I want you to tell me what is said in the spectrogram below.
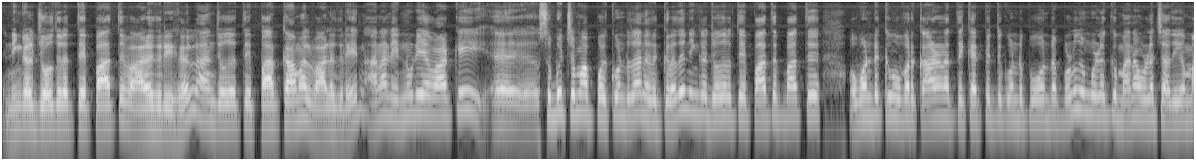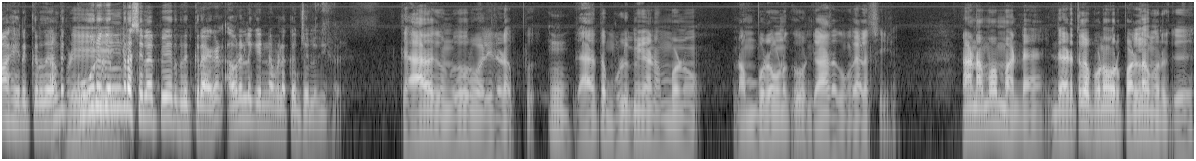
நீங்கள் ஜோதிடத்தை பார்த்து வாழுகிறீர்கள். நான் ஜோதிடத்தை பார்க்காமல் வாழுகிறேன். ஆனால் என்னுடைய வாழ்க்கை சுபிட்சமாக போய்க்கொண்டு தான் இருக்கிறது. நீங்கள் ஜோதிடத்தை பார்த்து பார்த்து ஒவ்வொன்றுக்கும் ஒவ்வொரு காரணத்தை கற்பித்துக் கொண்டு போகின்ற பொழுது உங்களுக்கு மன உளைச்சல் அதிகமாக இருக்கிறது என்று கூறுகின்ற சில பேர் இருக்கிறார்கள். அவர்களுக்கு என்ன விளக்கம் சொல்லுவீர்கள்? ஜாதகம் என்பது ஒரு வழிநடப்பு. ஜாதகத்தை முழுமையாக நம்பணும். நம்புகிறவனுக்கு ஜாதகம் வேலை செய்யும். நான் நம்ப மாட்டேன். இந்த இடத்துல போனால் ஒரு பள்ளம் இருக்குது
